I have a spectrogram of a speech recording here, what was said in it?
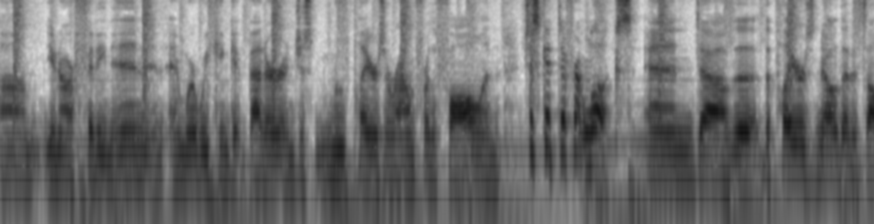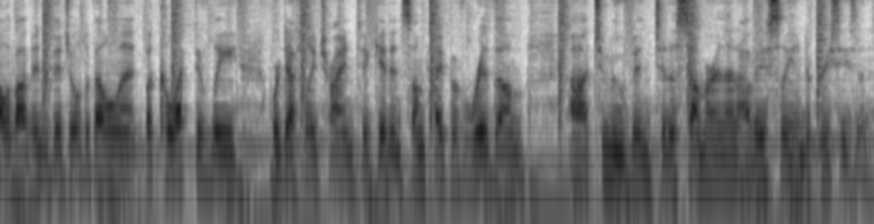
um, you know, are fitting in and, and, where we can get better and just move players around for the fall and just get different looks. And uh, the, the players know that it's all about individual development, but collectively, we're definitely trying to get in some type of rhythm uh, to move into the summer and then obviously into preseason.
